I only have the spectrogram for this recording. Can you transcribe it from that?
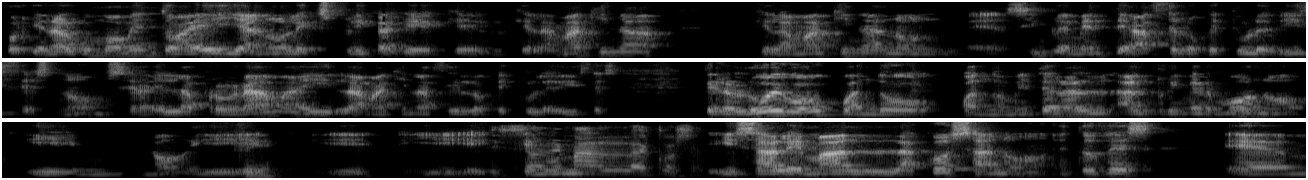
porque en algún momento a ella ¿no? le explica que, que, la máquina, que la máquina no, eh, simplemente hace lo que tú le dices, ¿no? O sea, él la programa y la máquina hace lo que tú le dices. Pero luego, cuando, cuando meten al, al primer mono y, ¿no? y, y, y, sale mal la cosa. Y sale mal la cosa, ¿no? Entonces, Em,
